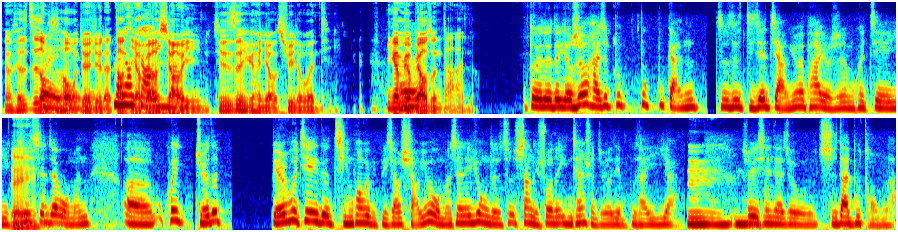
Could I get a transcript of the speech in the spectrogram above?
那可是这种时候，我就会觉得到底要不要消音，其实是一个很有趣的问题，应该没有标准答案。对对对，有时候还是不不不敢，就是直接讲，因为怕有些人会介意。可是现在我们，呃，会觉得别人会介意的情况会比较少，因为我们现在用的就像你说的 intention 就有点不太一样。嗯，所以现在就时代不同了，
